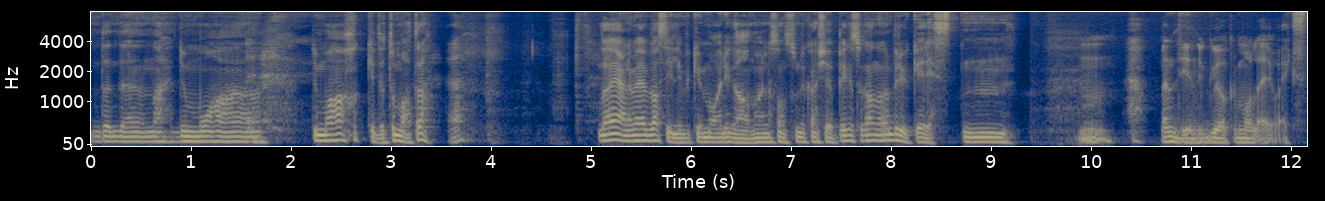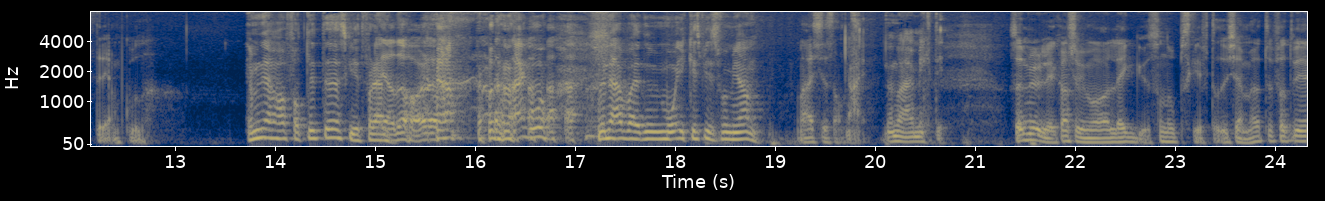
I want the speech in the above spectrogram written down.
det, det, Nei, du må ha Du må ha hakkede tomater. da. Ja. Det er gjerne med basilikum og oregano eller sånt som du kan kjøpe. Så kan du bruke resten Men din guacamole er jo ekstremt god. Ja, men jeg har fått litt eh, skryt for den. Ja, det har det. Ja, den er god. Men det er bare, du må ikke spise for mye av den. Nei, ikke sant. Nei, den er mektig. Så det er mulig kanskje vi må legge ut sånne oppskrifter du kommer med. For vi,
